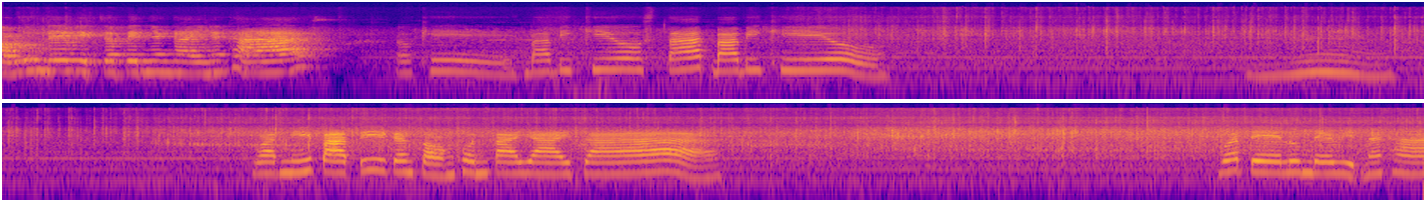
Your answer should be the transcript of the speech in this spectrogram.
กับลุงเดวิดจะเป็นยังไงนะคะ โอเค บาร์บีคิว สตาร์ทบาร์บีคิวอืมวันนี้ปาร์ตี้กันสองคนตายายจ้า เบิร์ดเดย์ลุงเดวิดนะคะ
